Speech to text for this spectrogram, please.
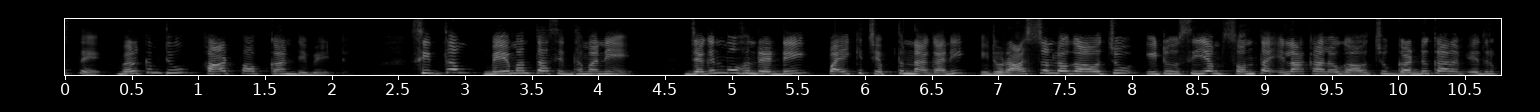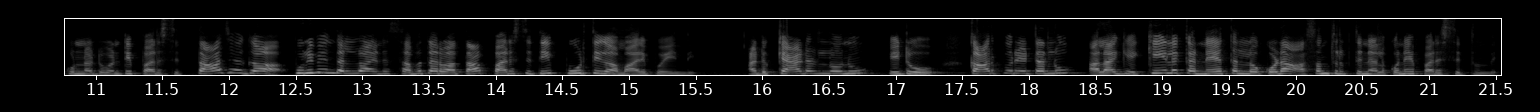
నమస్తే welcome to hot popcorn debate. సిద్ధం మేమంతా సిద్ధమని జగన్మోహన్ రెడ్డి పైకి చెప్తున్నా కానీ ఇటు రాష్ట్రంలో కావచ్చు ఇటు సీఎం సొంత ఇలాకాలో కావచ్చు గడ్డుకాలం ఎదుర్కొన్నటువంటి పరిస్థితి. తాజాగా పులివెందల్లో ఆయన సభ తర్వాత పరిస్థితి పూర్తిగా మారిపోయింది. అటు క్యాడర్లోనూ ఇటు కార్పొరేటర్లు అలాగే కీలక నేతల్లో కూడా అసంతృప్తి నెలకొనే పరిస్థితి ఉంది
